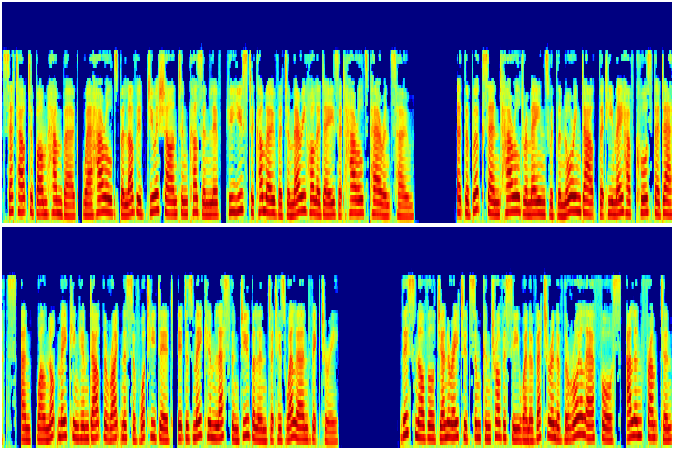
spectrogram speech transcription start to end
set out to bomb Hamburg, where Harold's beloved Jewish aunt and cousin live, who used to come over to merry holidays at Harold's parents' home. At the book's end Harold remains with the gnawing doubt that he may have caused their deaths, and, while not making him doubt the rightness of what he did, it does make him less than jubilant at his well-earned victory. This novel generated some controversy when a veteran of the Royal Air Force, Alan Frampton,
